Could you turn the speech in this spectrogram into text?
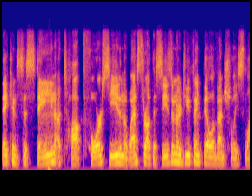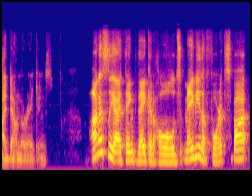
they can sustain a top four seed in the West throughout the season, or do you think they'll eventually slide down the rankings? Honestly, I think they could hold maybe the fourth spot.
